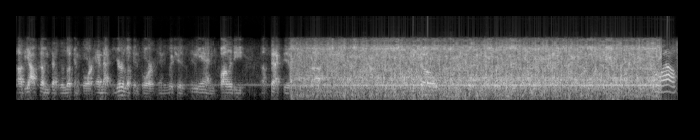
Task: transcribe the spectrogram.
uh, the outcomes that we're looking for and that you're looking for, and which is, in the end, quality, effective. Uh, so, wow.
